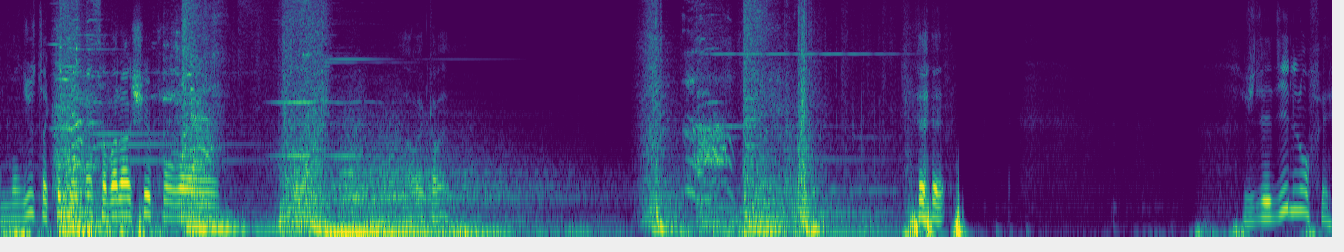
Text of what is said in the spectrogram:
Me demande juste à quel moment ça va lâcher pour... euh, Ah ouais, quand même. Je l'ai dit, ils l'ont fait.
